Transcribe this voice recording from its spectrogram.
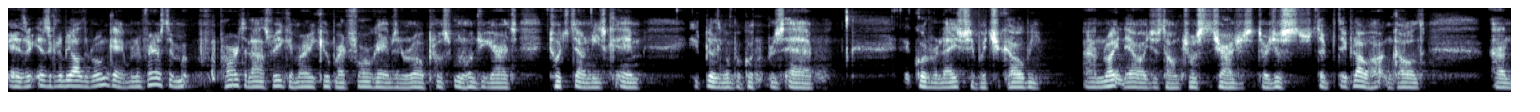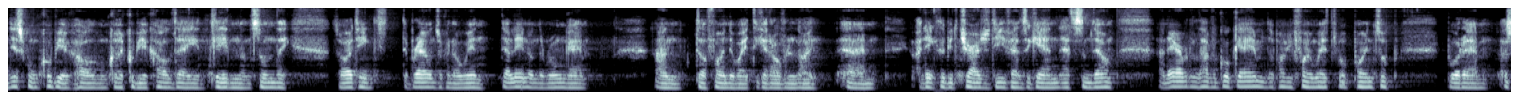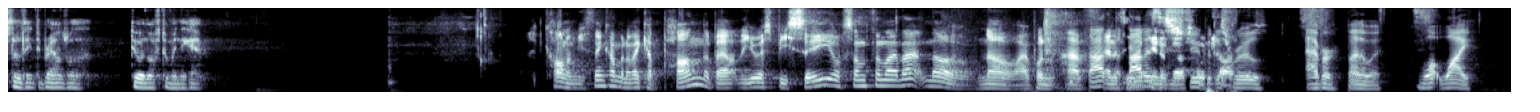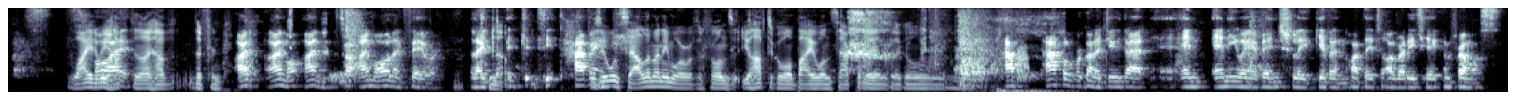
is is it going to be all the run game? Well, in fairness, to last week, Amari Cooper had four games in a row plus 100 yards, touchdown each game. He's building up a good uh, a good relationship with Jacoby. And right now, I just don't trust the Chargers. They're just they, they blow hot and cold. And this one could be a cold one because it could be a cold day in Cleveland on Sunday. So I think the Browns are going to win. They'll in on the run game. And they'll find a way to get over the line. Um, I think they'll be the Chargers defense again lets them down, and Everton will have a good game. They'll probably find ways to put points up, but um, I still think the Browns will do enough to win the game. Colin, you think I'm going to make a pun about the USB-C or something like that? No, no, I wouldn't have that, anything. That is the stupidest rule ever. By the way, what? Why? Why do we have to now have different? I, I'm I'm I'm all in favor. Like No. it- it- having They won't sell them anymore with their phones. You'll have to go and buy one separately and be like, oh, Apple, Apple were going to do that in, anyway eventually, given what they've already taken from us.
